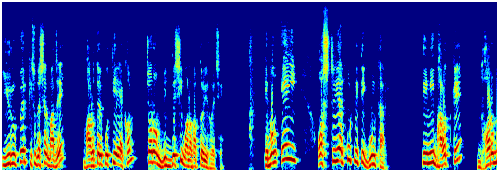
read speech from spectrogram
ইউরোপের কিছু দেশের মাঝে ভারতের প্রতি এখন চরম বিদ্বেষী মনোভাব তৈরি হয়েছে। এবং এই অস্ট্রেলিয়ার কূটনীতিক গুন্থার তিনি ভারতকে ধর্ম,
